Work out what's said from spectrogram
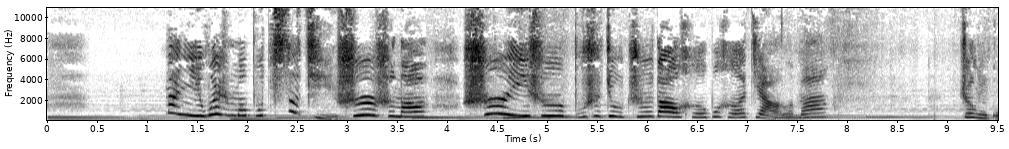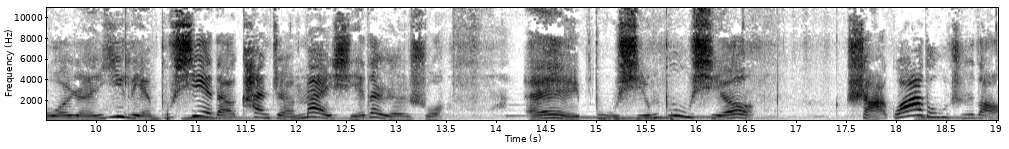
那你为什么不自己试试呢？试一试，不是就知道合不合脚了吗？”郑国人一脸不屑地看着卖鞋的人说：“哎，不行不行，傻瓜都知道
